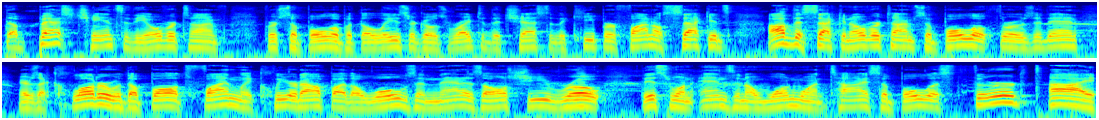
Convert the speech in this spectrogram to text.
The best chance of the overtime for Cibola, but the laser goes right to the chest of the keeper. Final seconds of the second overtime. Cibola throws it in. There's a clutter with the ball. It's finally cleared out by the Wolves, and that is all she wrote. This one ends in a 1 1 tie. Cibola's third tie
